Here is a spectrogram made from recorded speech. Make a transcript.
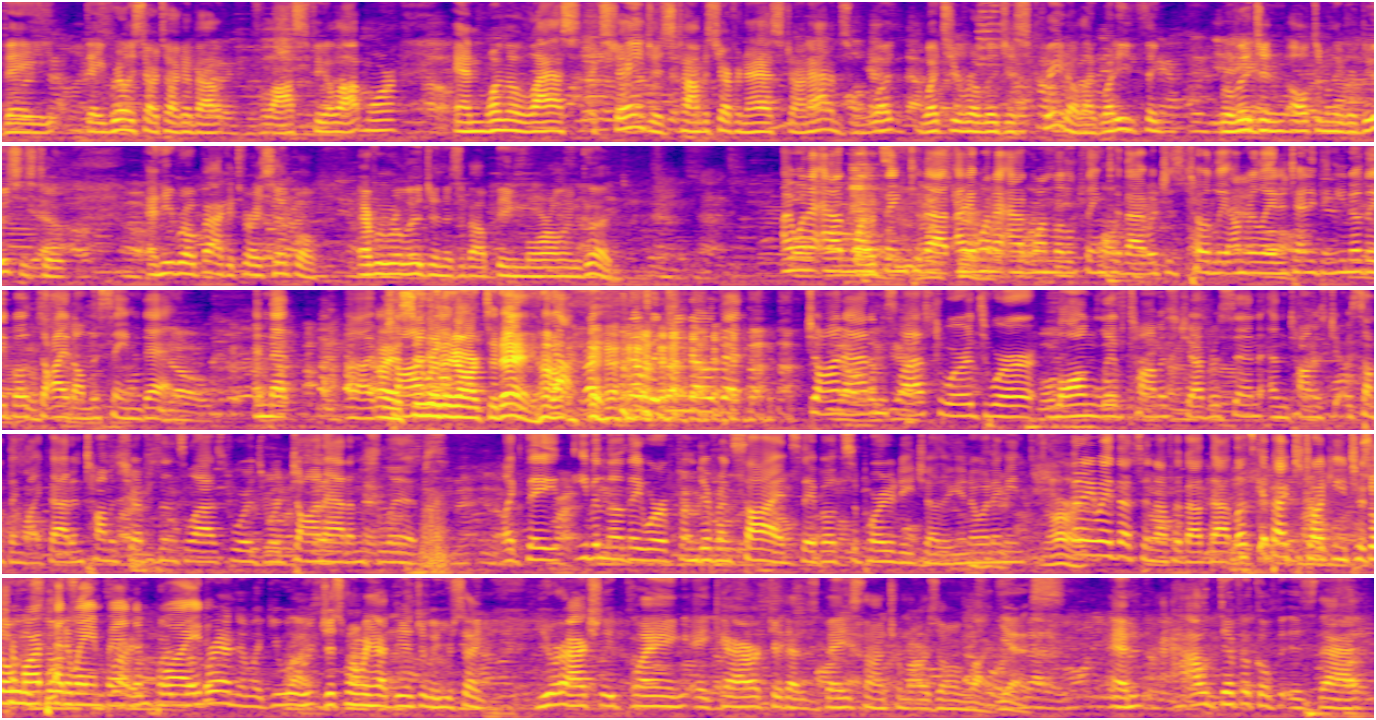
they they really started talking about philosophy a lot more. And one of the last exchanges, Thomas Jefferson asked John Adams, "What what's your religious credo? Like, what do you think religion ultimately reduces to?" And he wrote back, "It's very simple. Every religion is about being moral and good." I want to add one thing to that. I want to add one little thing to that, which is totally unrelated to anything. You know, they both died on the same day, and that uh, I see where they are today, huh? Yeah, right. No, but do you know that John Adams' last words were "Long live Thomas Jefferson" and Thomas Je- something like that, and Thomas Jefferson's last words were "John Adams lives." Like they, even though they were from different sides, they both supported each other. You know what I mean? All right. But anyway, that's enough about that. Let's get back to talking to So Tramar is those- Petaway and Brandon right, but- but Boyd. Brandon, like you were just when we had the interview, you're saying you're actually playing a character that is based on Tramar's own life. Yes. And how difficult is that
